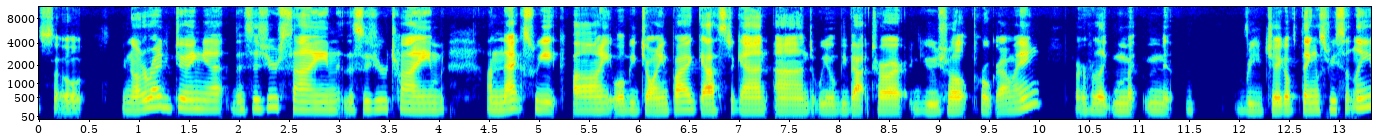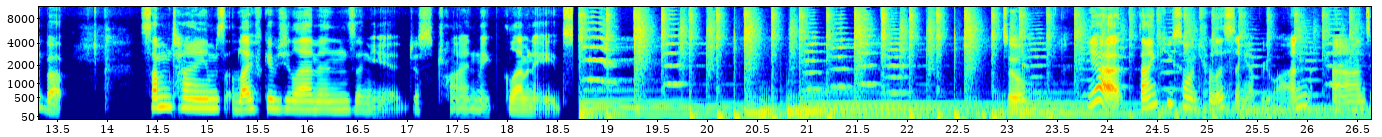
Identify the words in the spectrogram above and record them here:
So you're not already doing it. This is your sign. This is your time. And next week, I will be joined by a guest again, and we will be back to our usual programming. Or for like m- m- rejig of things recently, but sometimes life gives you lemons, and you just try and make lemonades. So, yeah, thank you so much for listening, everyone, and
